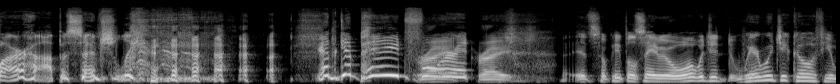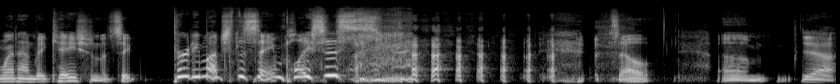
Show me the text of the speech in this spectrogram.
bar hop essentially. and get paid for right it. right It's so people say to me, well, "What would you? Where would you go if you went on vacation?" And say, "Pretty much the same places." so, yeah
